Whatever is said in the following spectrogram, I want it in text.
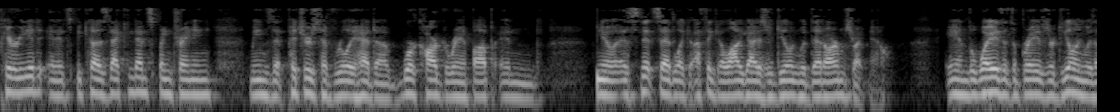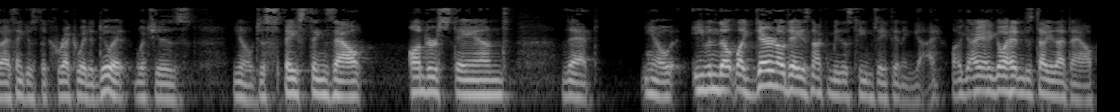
period, and it's because that condensed spring training means that pitchers have really had to work hard to ramp up. And, you know, as Snit said, like, I think a lot of guys are dealing with dead arms right now. And the way that the Braves are dealing with it, I think is the correct way to do it, which is, you know, just space things out, understand that you know, even though like Darren O'Day is not going to be this team's eighth inning guy. Like I, I go ahead and just tell you that now.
